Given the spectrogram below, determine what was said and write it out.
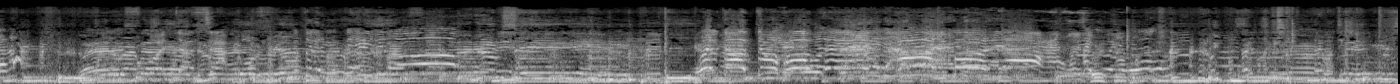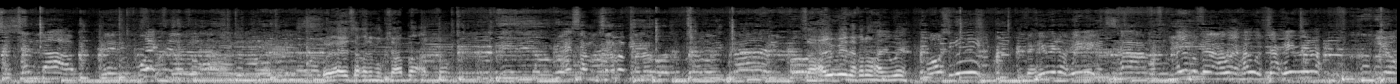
Ba inana? Welcome to Homeland, California! Uy, ayos ako na magsaba at to. Ay, sa magsabap pa lang. Sa highway na, kanong highway. Oh, sige. Sa hiwi na, hiwi. Ayaw mo sa hiwi, sa hiwi na.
